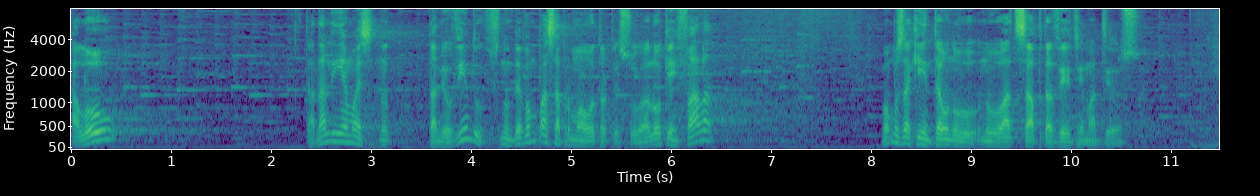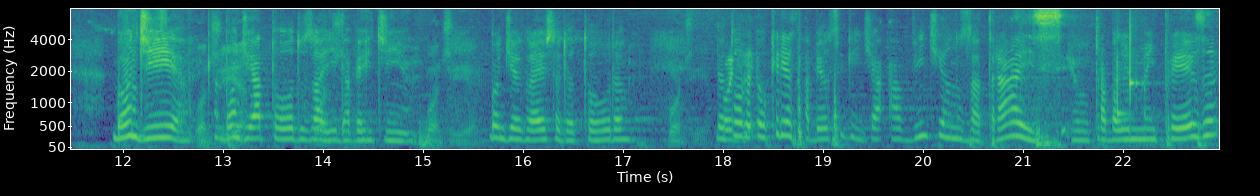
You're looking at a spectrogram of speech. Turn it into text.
Alô? Tá na linha, mas não- tá me ouvindo? Se não der, vamos passar para uma outra pessoa. Alô, quem fala? Vamos aqui então no, no WhatsApp da Verde, Matheus. Bom dia. Bom dia. a todos Bom aí dia. da Verdinha. Bom dia. Bom dia, Grécia, doutora. Bom dia. Doutora, eu queria saber o seguinte: há, há 20 anos atrás, eu trabalhei numa empresa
